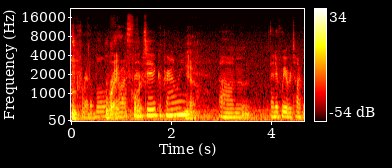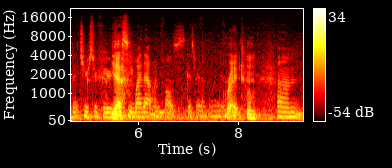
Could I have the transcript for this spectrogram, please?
as credible Right, or of course. authentic, apparently. Yeah. Um, and if we ever talk about Tears for Fears, Yeah. you'll see why that one falls goes right out the window. Right. Um,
